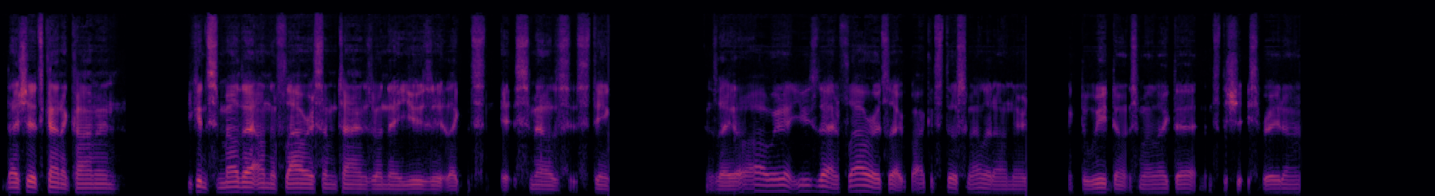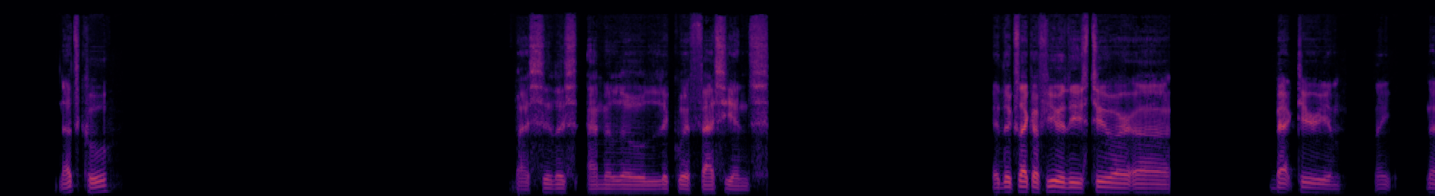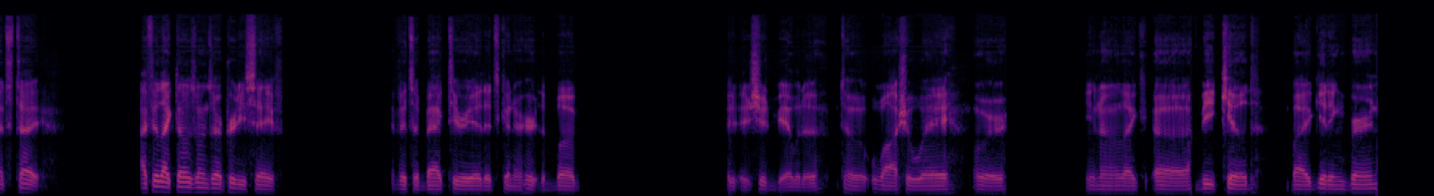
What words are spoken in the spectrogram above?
That shit's kind of common. You can smell that on the flower sometimes when they use it. Like it smells, it stinks. It's like, oh, we didn't use that in flour. It's like, I could still smell it on there. Like the weed don't smell like that. It's the shit you sprayed on. That's cool. Bacillus amyloliquefaciens. It looks like a few of these two are uh, bacterium. Like that's tight. I feel like those ones are pretty safe. If it's a bacteria that's gonna hurt the bug, it, it should be able to to wash away or you know like uh be killed by getting burned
